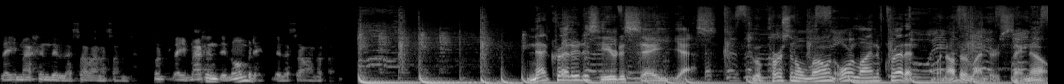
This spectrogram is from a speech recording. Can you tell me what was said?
la imagen de la sábana santa, bueno, la imagen del hombre de la sábana santa. NetCredit is here to say yes to a personal loan or line of credit when other lenders say no.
